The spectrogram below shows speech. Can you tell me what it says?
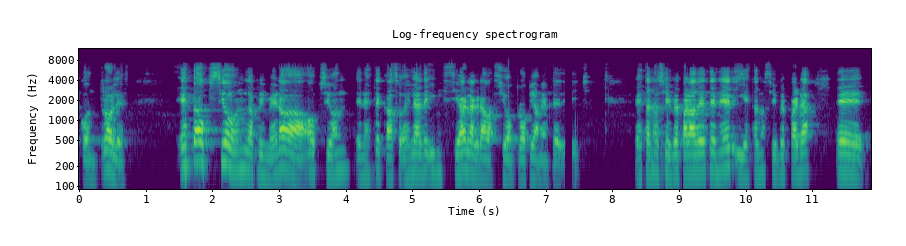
controles. Esta opción, la primera opción en este caso es la de iniciar la grabación propiamente dicha. Esta nos sirve para detener y esta nos sirve para eh,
